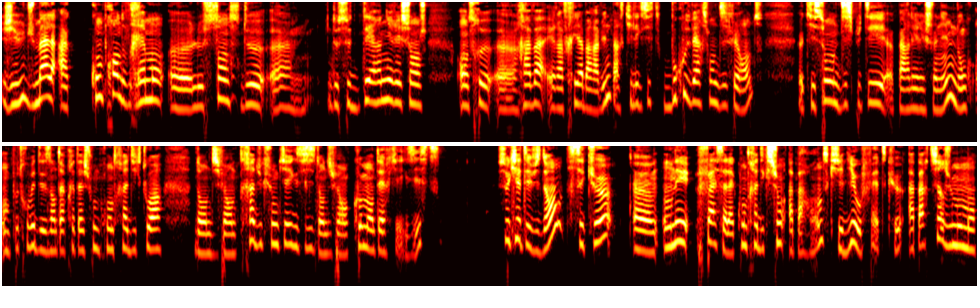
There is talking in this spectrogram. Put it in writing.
j'ai eu du mal à comprendre vraiment euh, le sens de de ce dernier échange entre euh, Rava et Rafria Baravin parce qu'il existe beaucoup de versions différentes euh, qui sont disputées euh, par les Rishonim. Donc on peut trouver des interprétations contradictoires dans différentes traductions qui existent, dans différents commentaires qui existent. Ce qui est évident, c'est que on est face à la contradiction apparente qui est liée au fait que à partir du moment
